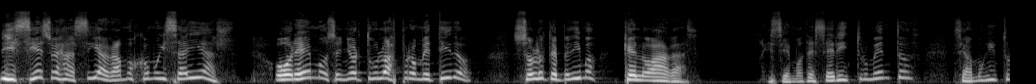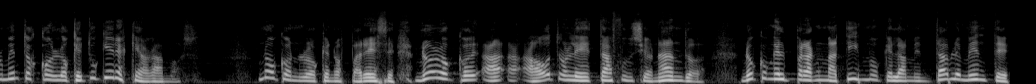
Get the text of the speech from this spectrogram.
Y si eso es así, hagamos como Isaías. Oremos, Señor, tú lo has prometido. Solo te pedimos que lo hagas. Y si hemos de ser instrumentos, seamos instrumentos con lo que tú quieres que hagamos no con lo que nos parece, no lo que a, otros les está funcionando, no con el pragmatismo que lamentablemente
